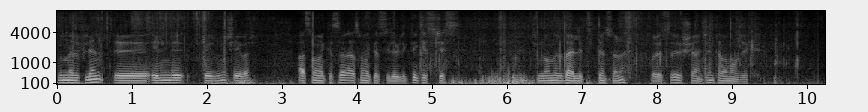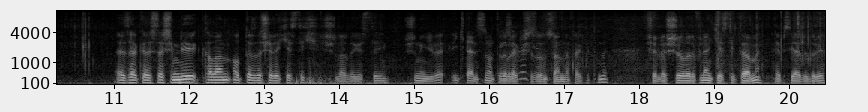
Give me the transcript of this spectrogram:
Bunları filan e, elinde Feridun'un şey var. Asma makası var. Asma makasıyla birlikte keseceğiz. Şimdi onları da hallettikten sonra burası şu an için tamam olacak. Evet arkadaşlar şimdi kalan otları da şöyle kestik. Şuralarda göstereyim. Şunun gibi. iki tanesini ortada bırakmışız onu sonra da fark ettim de. Şöyle şuraları falan kestik tamamen. Hepsi yerde duruyor.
